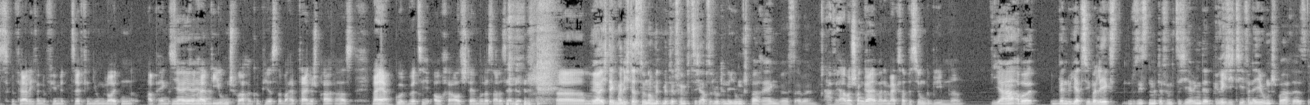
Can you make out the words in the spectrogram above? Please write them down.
Es ist gefährlich, wenn du viel mit sehr vielen jungen Leuten abhängst Ja, und ja, so ja. halb die Jugendsprache kopierst, aber halb deine Sprache hast. Naja, gut, wird sich auch herausstellen, wo das alles endet. ähm, Ja, ich denke mal nicht, dass du noch mit Mitte 50 absolut in der Jugendsprache hängen wirst, aber. ah, Wäre aber schon geil, weil da merkst du halt, bist jung geblieben, ne? Ja, aber wenn du jetzt überlegst, du siehst einen Mitte 50-Jährigen, der richtig tief in der Jugendsprache ist,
